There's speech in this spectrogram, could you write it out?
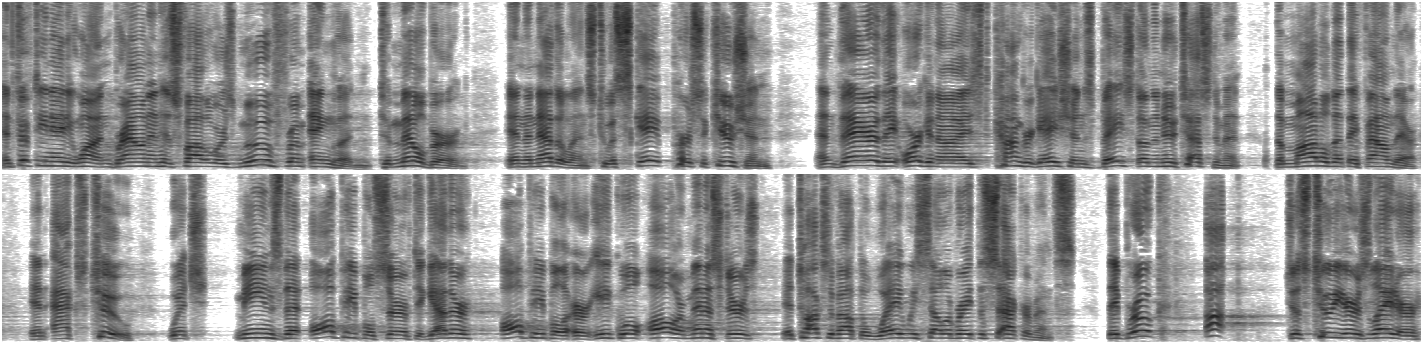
In 1581, Browne and his followers moved from England to Middelburg in the Netherlands to escape persecution, and there they organized congregations based on the New Testament, the model that they found there in Acts 2, which means that all people serve together, all people are equal, all are ministers. It talks about the way we celebrate the sacraments. They broke up just two years later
